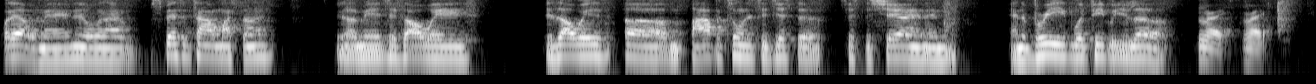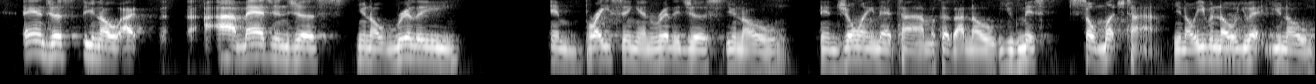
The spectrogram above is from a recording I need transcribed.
whatever, man. You know, when I spend some time with my son, you know what I mean. It's just always there's always um, an opportunity just to just to share and, and and to breathe with people you love. Right, right. And just, you know, I I imagine just, you know, really embracing and really just, you know, enjoying that time because I know you missed so much time. You know, even though you had, you know,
